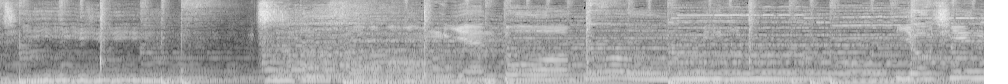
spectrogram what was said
情，自古红颜多不明，有情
